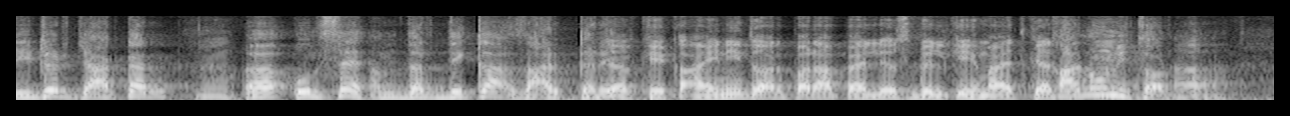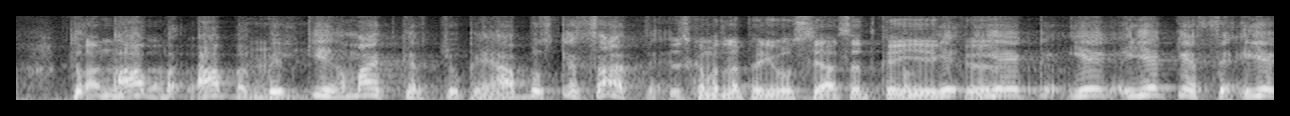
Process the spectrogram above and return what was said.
लीडर जाकर उनसे हमदर्दी का इजहार करे जबकि आईनी तौर पर आप पहले उस बिल की हिमायत कर कानूनी। तौर पर हाँ, तो आप आप बिल की हमायत कर चुके हैं आप उसके साथ हैं तो इसका मतलब फिर वो सियासत का ही ये एक ये ये ये कैसे ये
